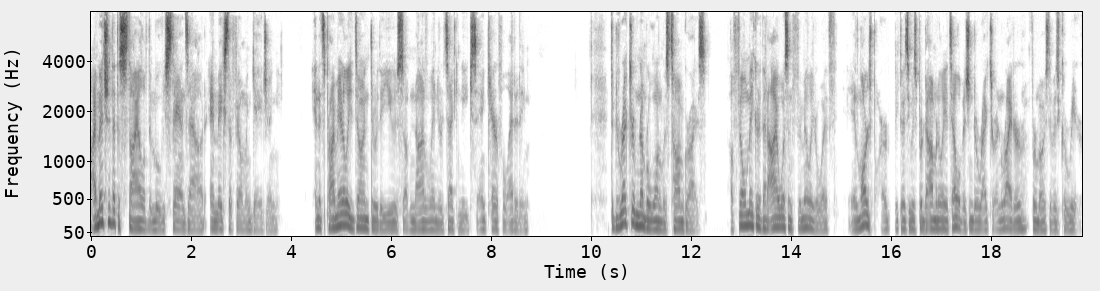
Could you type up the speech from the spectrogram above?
I mentioned that the style of the movie stands out and makes the film engaging, and it's primarily done through the use of nonlinear techniques and careful editing. The director of number one was Tom Gries, a filmmaker that I wasn't familiar with, in large part because he was predominantly a television director and writer for most of his career.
